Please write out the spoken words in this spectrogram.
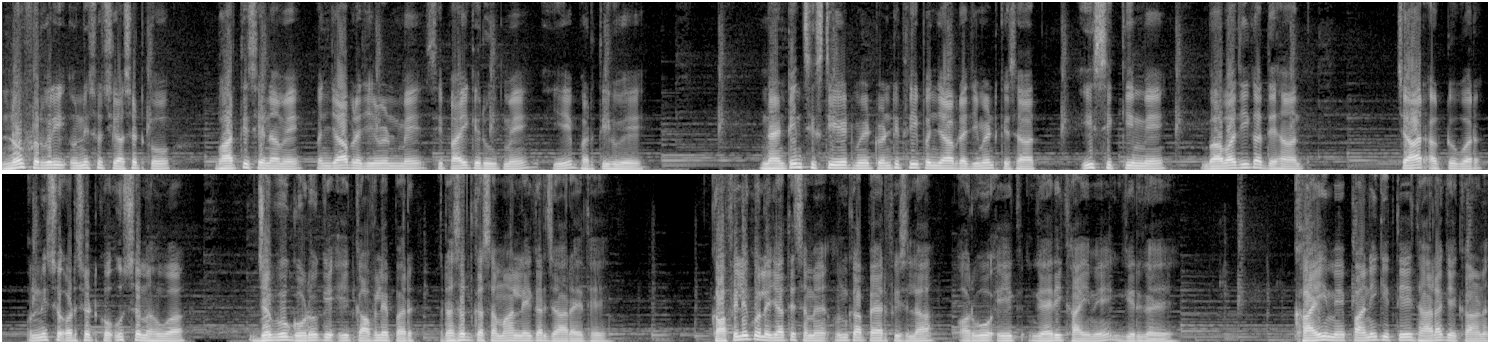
9 फरवरी 1966 को भारतीय सेना में पंजाब रेजिमेंट में सिपाही के रूप में ये भर्ती हुए। 1968 में 23 पंजाब रेजिमेंट के साथ ईस्ट सिक्किम में बाबा जी का देहांत 4 अक्टूबर उन्नीस सौ अड़सठ को उस समय हुआ, जब वो घोड़ों के एक काफिले पर रसद का सामान लेकर जा रहे थे। काफिले को ले जाते समय उनका पैर फिसला और वो एक गहरी खाई में गिर गए। खाई में पानी की तेज धारा के कारण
